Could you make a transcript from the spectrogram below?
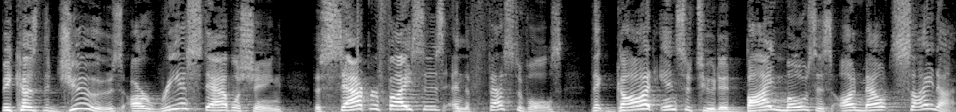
because the Jews are reestablishing the sacrifices and the festivals that God instituted by Moses on Mount Sinai.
